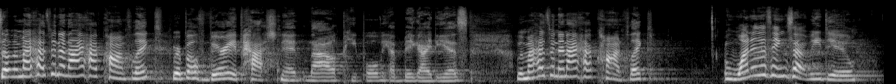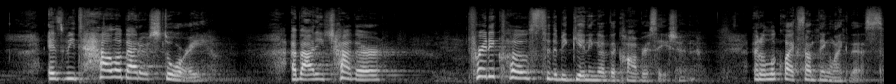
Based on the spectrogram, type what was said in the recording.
So when my husband and I have conflict, we're both very passionate, loud people. We have big ideas. When my husband and I have conflict, one of the things that we do is we tell a better story about each other pretty close to the beginning of the conversation. It'll look like something like this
